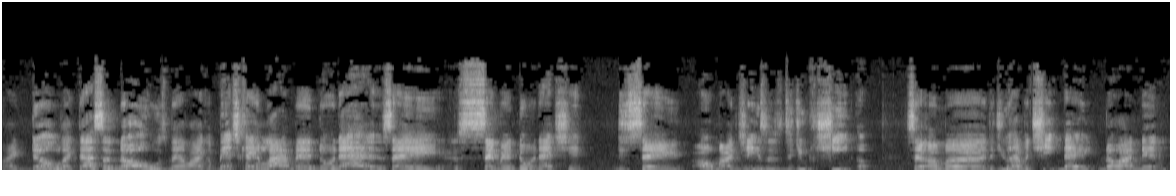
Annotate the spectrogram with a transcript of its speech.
Like, dude, like that's a nose, man. Like a bitch can't lie, man, doing that. Say, say, man, doing that shit. Did you say, oh my Jesus, did you cheat? Say, um, uh, did you have a cheat day? No, I didn't.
